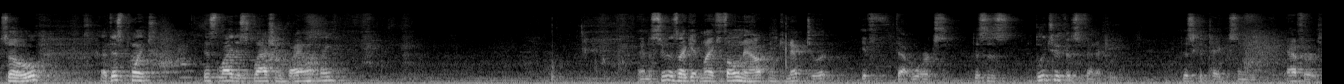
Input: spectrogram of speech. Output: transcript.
So at this point, this light is flashing violently. And as soon as I get my phone out and connect to it, if that works, this is Bluetooth is finicky. This could take some effort.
